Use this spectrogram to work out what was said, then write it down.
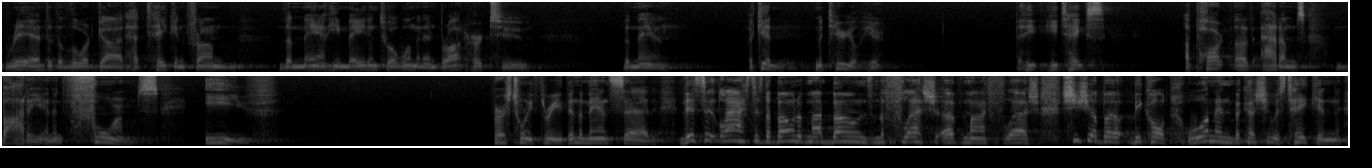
rib that the Lord God had taken from the man, he made into a woman and brought her to the man. Again, material here. That he, he takes a part of Adam's body and then forms Eve Verse 23 Then the man said, This at last is the bone of my bones and the flesh of my flesh. She shall be called woman because she was taken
